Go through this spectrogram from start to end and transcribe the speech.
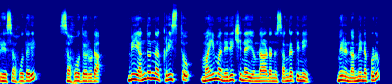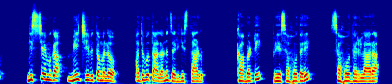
ప్రియ సహోదరి సహోదరుడా మీ అందున్న క్రీస్తు మహిమ నిరీక్షణై ఉన్నాడన్న సంగతిని మీరు నమ్మినప్పుడు నిశ్చయముగా మీ జీవితంలో అద్భుతాలను జరిగిస్తాడు. కాబట్టి ప్రియ సహోదరి సహోదరులారా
